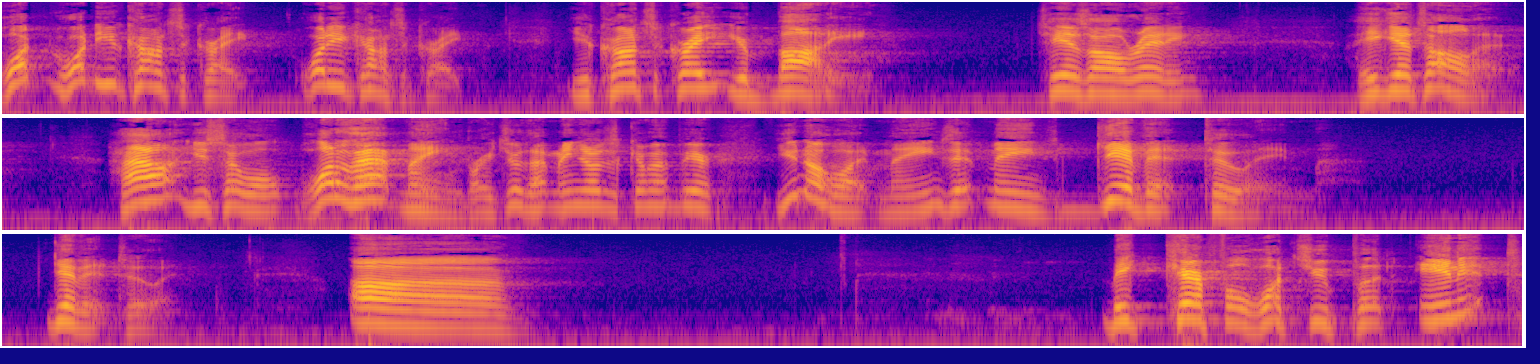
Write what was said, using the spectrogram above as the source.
what, what do you consecrate? What do you consecrate? You consecrate your body. It's His already. He gets all of it. How? You say, Well, what does that mean, preacher? That means I'll just come up here? You know what it means. It means give it to Him. Give it to Him. Uh, be careful what you put in it.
